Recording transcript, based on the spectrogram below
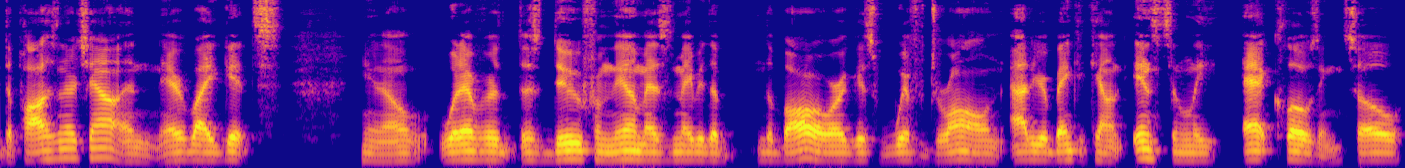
deposit in their account, and everybody gets you know whatever is due from them as maybe the the borrower gets withdrawn out of your bank account instantly at closing. So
